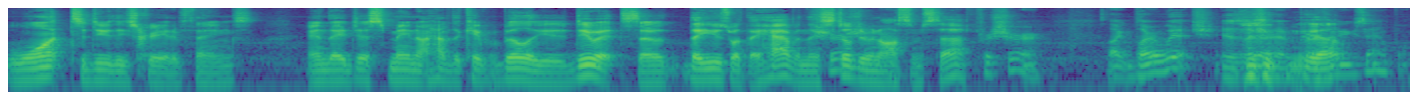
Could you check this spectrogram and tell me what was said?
want to do these creative things and they just may not have the capability to do it so they use what they have and they're Sure, still doing sure. awesome stuff for sure. Like Blair Witch is a perfect Yeah. example.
